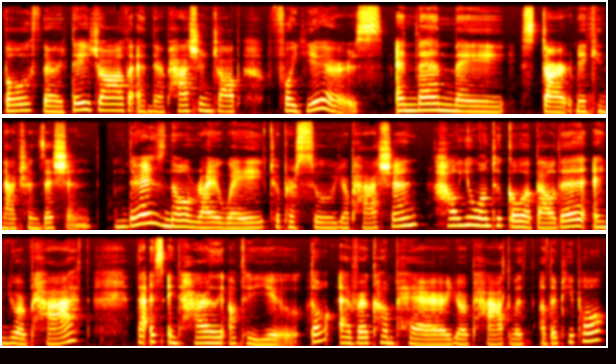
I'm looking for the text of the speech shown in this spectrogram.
both their day job and their passion job for years and then they start making that transition. there is no right way to pursue your passion. How you want to go about it and your path, that is entirely up to you. Don't ever compare your path with other people.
